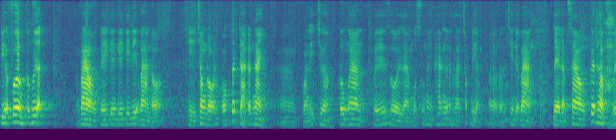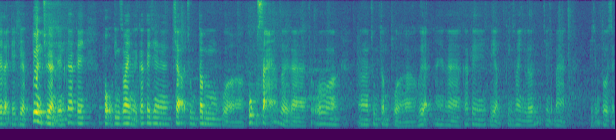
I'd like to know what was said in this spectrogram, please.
địa phương các huyện vào cái cái cái cái địa bàn đó thì trong đó có tất cả các ngành à, quản lý trường, công an, thuế rồi là một số ngành khác nữa là trọng điểm ở, ở trên địa bàn để làm sao kết hợp với lại cái việc tuyên truyền đến các cái hộ kinh doanh rồi các cái ờ, chợ trung tâm của cụm xã rồi là chỗ uh, trung tâm của huyện hay là các cái điểm kinh doanh lớn trên địa bàn thì chúng tôi sẽ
